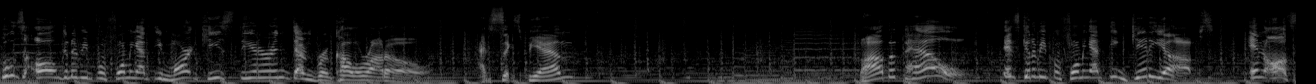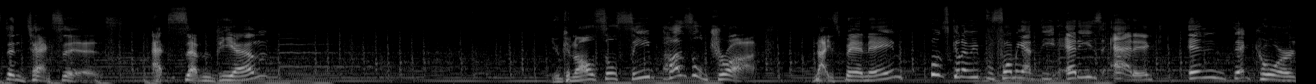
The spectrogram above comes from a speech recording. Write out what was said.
who's all going to be performing at the Marquis Theater in Denver, Colorado. At 6 p.m., Bob Appel is going to be performing at the Giddy Ups in Austin, Texas. At 7 p.m., you can also see Puzzle Truck, nice band name, who's going to be performing at the Eddie's Attic in Decatur,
